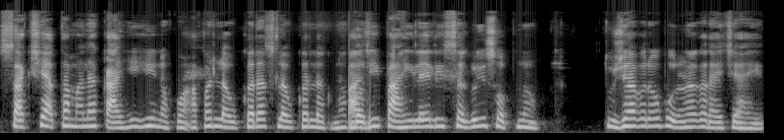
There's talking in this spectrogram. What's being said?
साक्षी आता मला काहीही नको. आपण लवकरच लवकर लग्न माझी पाहिलेली सगळी स्वप्न तुझ्याबरोबर पूर्ण करायची आहेत.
